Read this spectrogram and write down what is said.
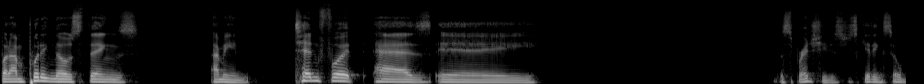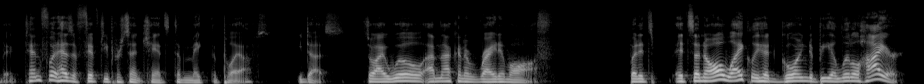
But I'm putting those things, I mean, 10 foot has a the spreadsheet is just getting so big. 10 foot has a 50% chance to make the playoffs. He does. So I will, I'm not going to write him off, but it's, it's in all likelihood going to be a little higher.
